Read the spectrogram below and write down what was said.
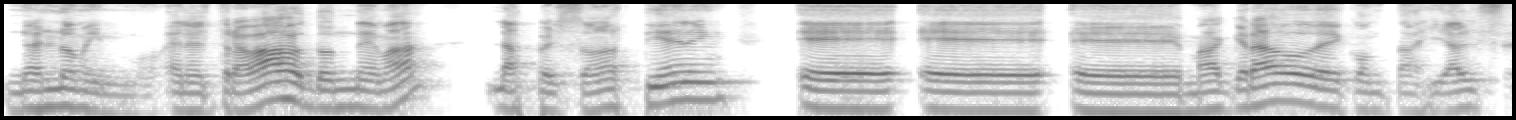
no es lo mismo. En el trabajo es donde más las personas tienen más grado de contagiarse.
